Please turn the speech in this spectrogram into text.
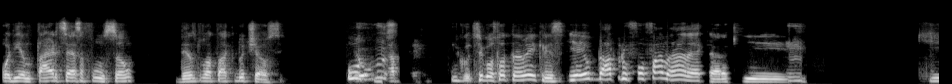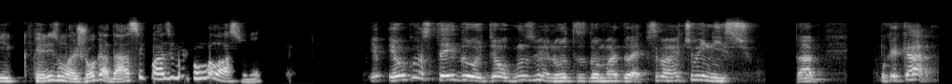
orientar-se a essa função dentro do ataque do Chelsea. O, você gostou também, Cris? E aí o Datro Fofaná, né, cara, que, hum. Que fez uma jogadaça e quase marcou um golaço, né? Eu, eu gostei do, de alguns minutos do Maduek, principalmente o início, sabe? Porque, cara,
